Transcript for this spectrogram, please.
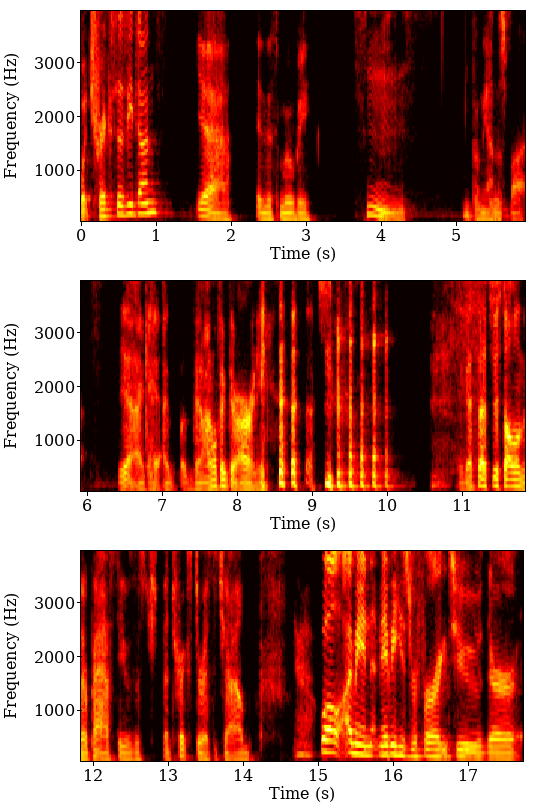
What tricks has he done? Yeah, in this movie. Hmm. You put me on the spot. Yeah, I, I, I don't think there are any. I guess that's just all in their past. He was a, a trickster as a child. Well, I mean, maybe he's referring to their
